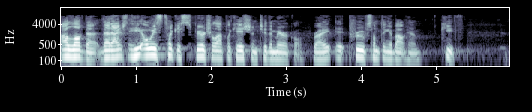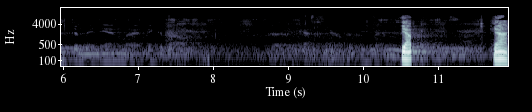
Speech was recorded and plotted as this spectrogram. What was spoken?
I love that. That actually, he always took a spiritual application to the miracle, right? It proved something about him. Keith. Yep. Yeah.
